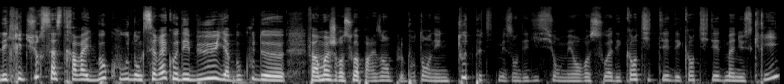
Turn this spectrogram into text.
l'écriture, ça se travaille beaucoup. Donc c'est vrai qu'au début, il y a beaucoup de. Enfin moi je reçois par exemple, pourtant on est une toute petite maison d'édition, mais on reçoit des quantités, des quantités de manuscrits.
